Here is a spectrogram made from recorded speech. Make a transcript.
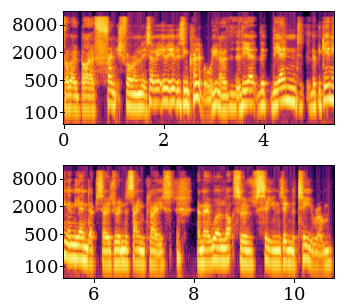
followed by a French foreign. So it, it was incredible. You know, the, the the end, the beginning and the end episodes were in the same place, and there were lots of scenes in the tea room.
